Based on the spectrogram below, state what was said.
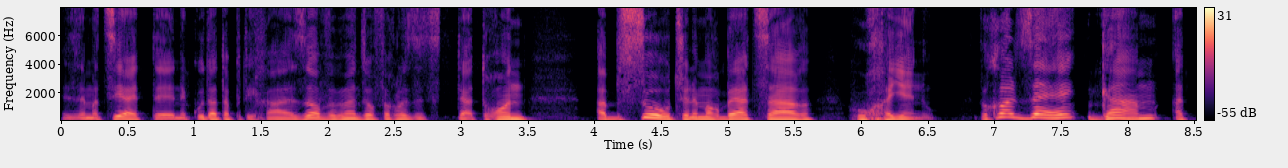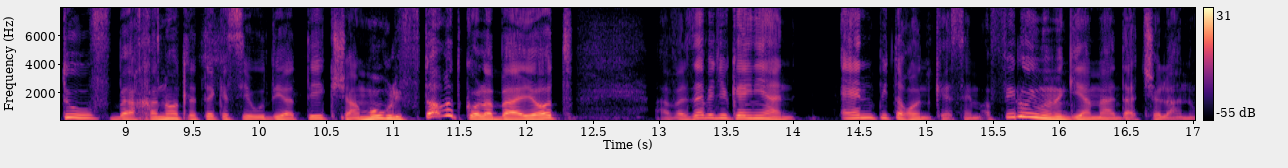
זה מציע את uh, נקודת הפתיחה הזו, ובאמת זה הופך לזה תיאטרון אבסורד שלמרבה הצער הוא חיינו. וכל זה גם עטוף בהכנות לטקס יהודי עתיק שאמור לפתור את כל הבעיות, אבל זה בדיוק העניין. אין פתרון קסם, אפילו אם הוא מגיע מהדת שלנו.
